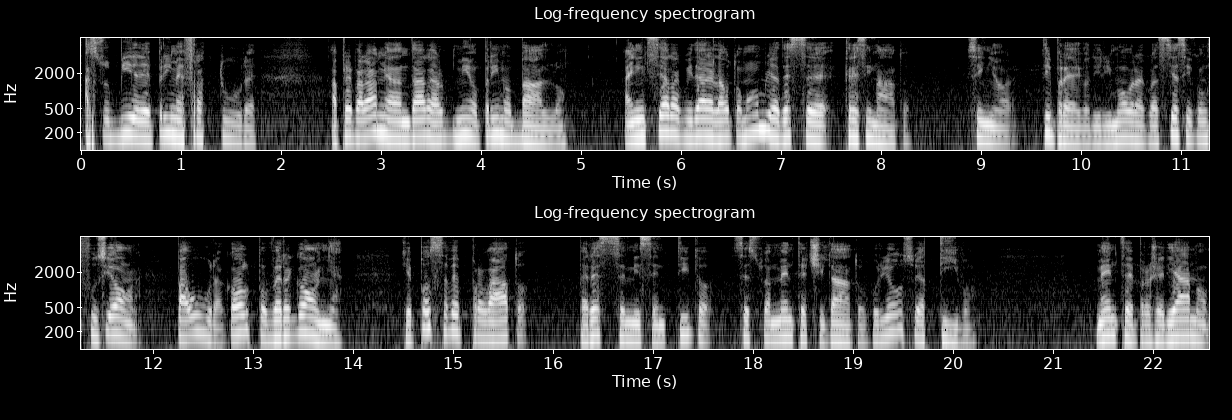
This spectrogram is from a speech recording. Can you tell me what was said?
a subire le prime fratture, a prepararmi ad andare al mio primo ballo, a iniziare a guidare l'automobile ad essere cresimato. Signore, ti prego di rimuovere qualsiasi confusione, paura, colpo, vergogna che possa aver provato per essermi sentito sessualmente eccitato, curioso e attivo. Mentre procediamo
